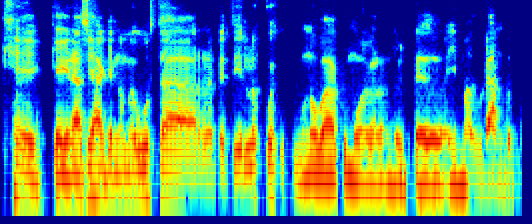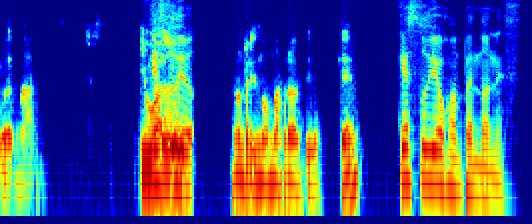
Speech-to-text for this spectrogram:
que, que gracias a que no me gusta repetirlos, pues uno va como agarrando el pedo y madurando, pues más. ¿Qué Igual, estudio, un ritmo más rápido. ¿Qué? ¿Qué estudió Juan Pendones?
